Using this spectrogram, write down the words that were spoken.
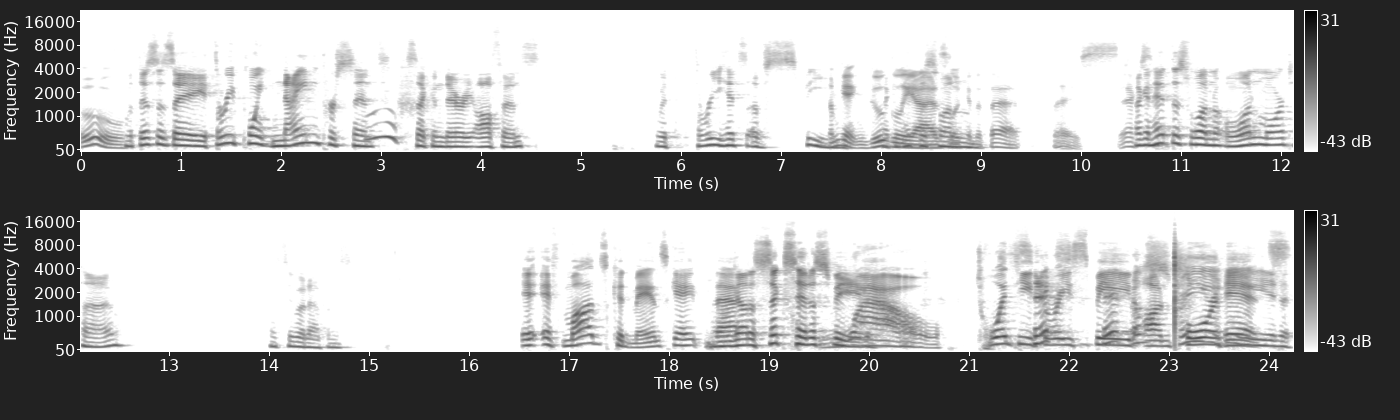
Ooh. But this is a 3.9% secondary offense with three hits of speed. I'm getting googly eyes one- looking at that. That is sexy. I can hit this one one more time. Let's see what happens. If mods could manscape And that we got a six hit of speed. Wow. 23 Six speed on four hits.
